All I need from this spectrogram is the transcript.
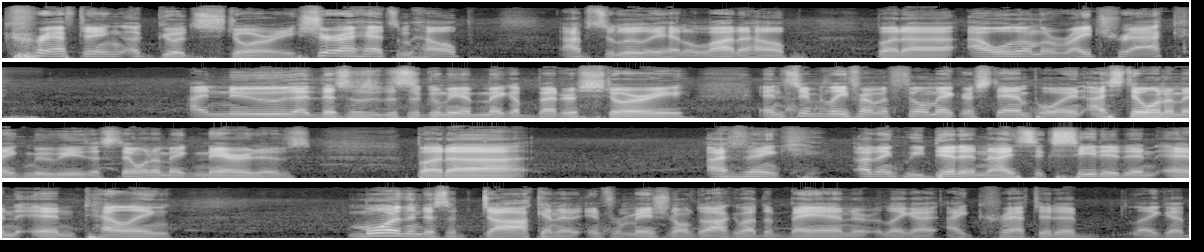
crafting a good story. Sure, I had some help. Absolutely, had a lot of help, but uh, I was on the right track. I knew that this was this is going to be a, make a better story, and simply from a filmmaker standpoint, I still want to make movies. I still want to make narratives, but uh, I think I think we did it, and I succeeded in, in, in telling more than just a doc and an informational doc about the band. Like I, I crafted a like a.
